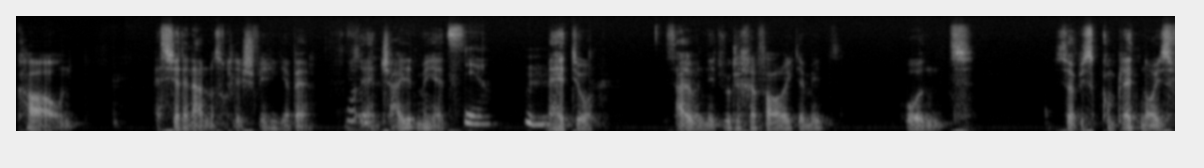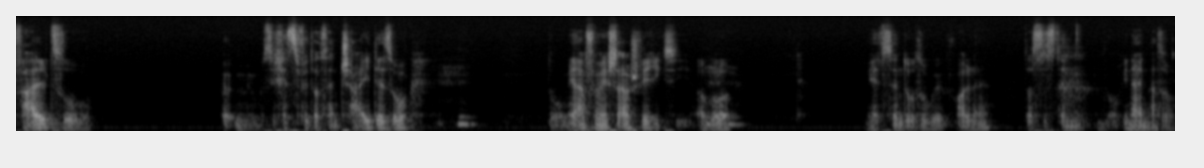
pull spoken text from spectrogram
gehabt und es ist ja dann auch noch so ein bisschen schwierig, eben, wie entscheidet man jetzt? Ja. Mhm. man hat ja selber nicht wirklich Erfahrung damit. Und so etwas komplett neues Feld, so, äh, man muss sich jetzt für das entscheiden, so. Darum, ja, für mich ist es auch schwierig gewesen. Aber Mhm. mir hat es dann doch so gut gefallen, dass es dann im Nachhinein, also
